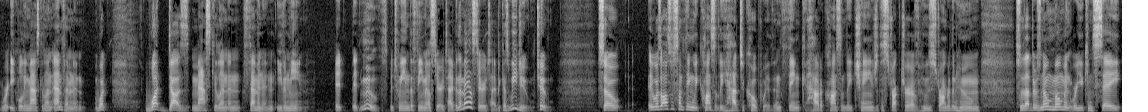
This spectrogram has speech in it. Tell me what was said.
We're equally masculine and feminine. What, what does masculine and feminine even mean? It it moves between the female stereotype and the male stereotype because we do too. So it was also something we constantly had to cope with and think how to constantly change the structure of who's stronger than whom so that there's no moment where you can say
